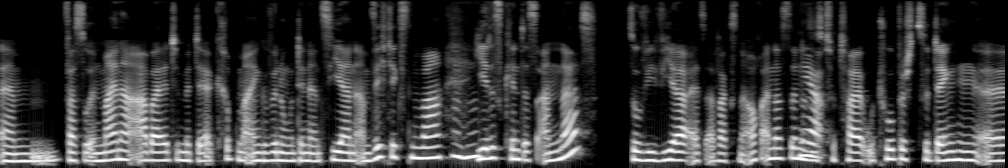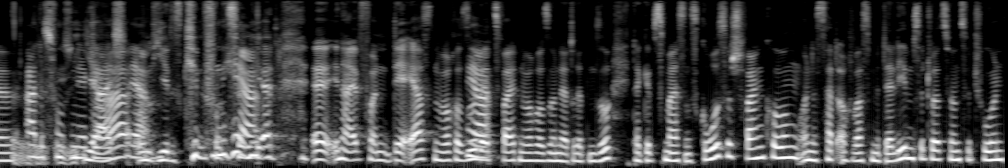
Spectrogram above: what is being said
ähm, was so in meiner Arbeit mit der Krippeneingewöhnung und den Erziehern am wichtigsten war. Mhm. Jedes Kind ist anders so wie wir als Erwachsene auch anders sind. Ja. Es ist total utopisch zu denken, äh, alles funktioniert ja, gleich. Ja. Und jedes Kind funktioniert ja. äh, innerhalb von der ersten Woche so, ja. der zweiten Woche so und der dritten so. Da gibt's meistens große Schwankungen und es hat auch was mit der Lebenssituation zu tun.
